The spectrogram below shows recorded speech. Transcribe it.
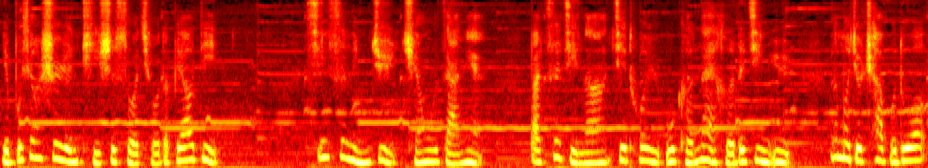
也不向世人提示所求的标的，心思凝聚，全无杂念，把自己呢寄托于无可奈何的境遇，那么就差不多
